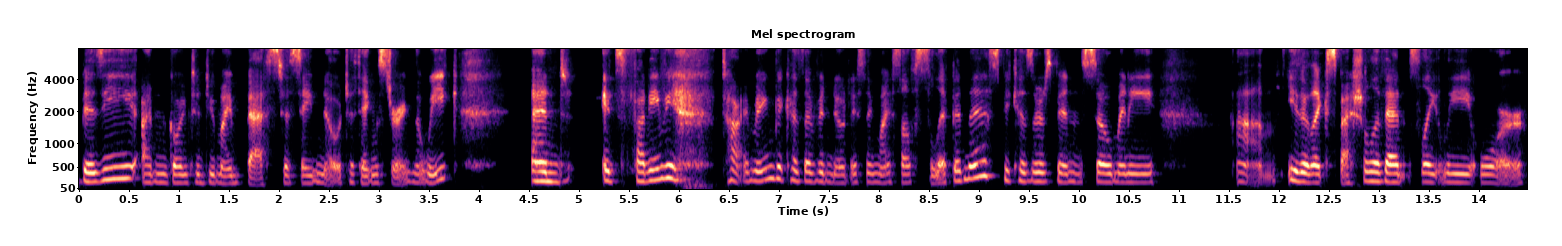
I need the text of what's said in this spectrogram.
busy, I'm going to do my best to say no to things during the week. And it's funny timing because I've been noticing myself slip in this because there's been so many um, either like special events lately or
